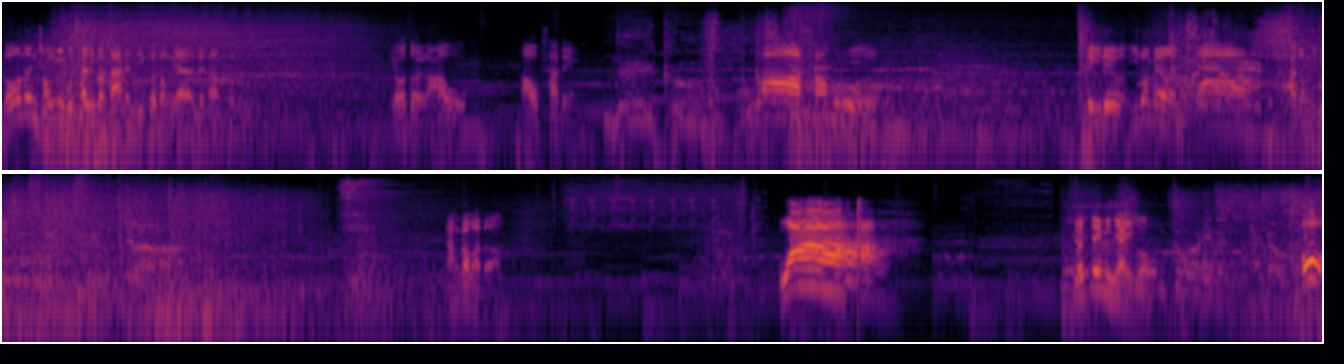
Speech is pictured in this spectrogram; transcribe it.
너는 정리 못하지만 나는 이거 정리하는데 다음번은 여덟 아홉. 아홉 사뎀 와 3으로. 근데 이래 이러면 와다 정리되네 난감하다 와 몇 댐이냐 이거 어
